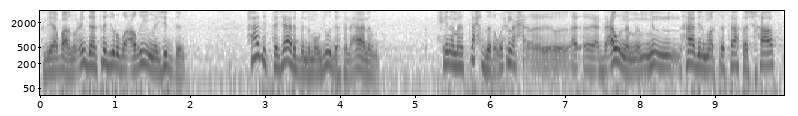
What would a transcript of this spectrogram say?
في اليابان وعندها تجربة عظيمة جدا هذه التجارب اللي موجودة في العالم حينما تحضر وإحنا آه، دعونا من هذه المؤسسات أشخاص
